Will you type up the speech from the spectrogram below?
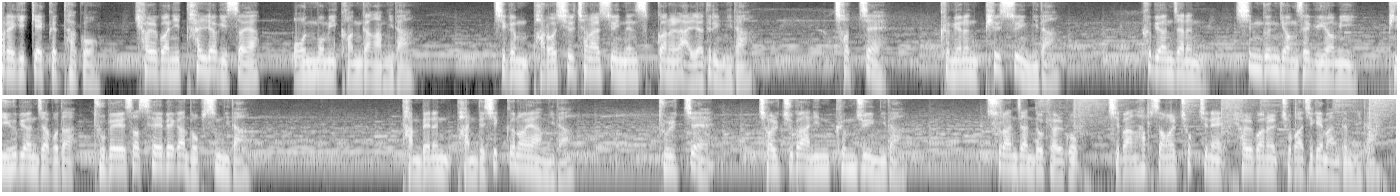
혈액이 깨끗하고 혈관이 탄력 있어야 온몸이 건강합니다. 지금 바로 실천할 수 있는 습관을 알려드립니다. 첫째, 금연은 필수입니다. 흡연자는 심근경색 위험이 비흡연자보다 2배에서 3배가 높습니다. 담배는 반드시 끊어야 합니다. 둘째, 절주가 아닌 금주입니다. 술 한 잔도 결국 지방 합성을 촉진해 혈관을 좁아지게 만듭니다.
